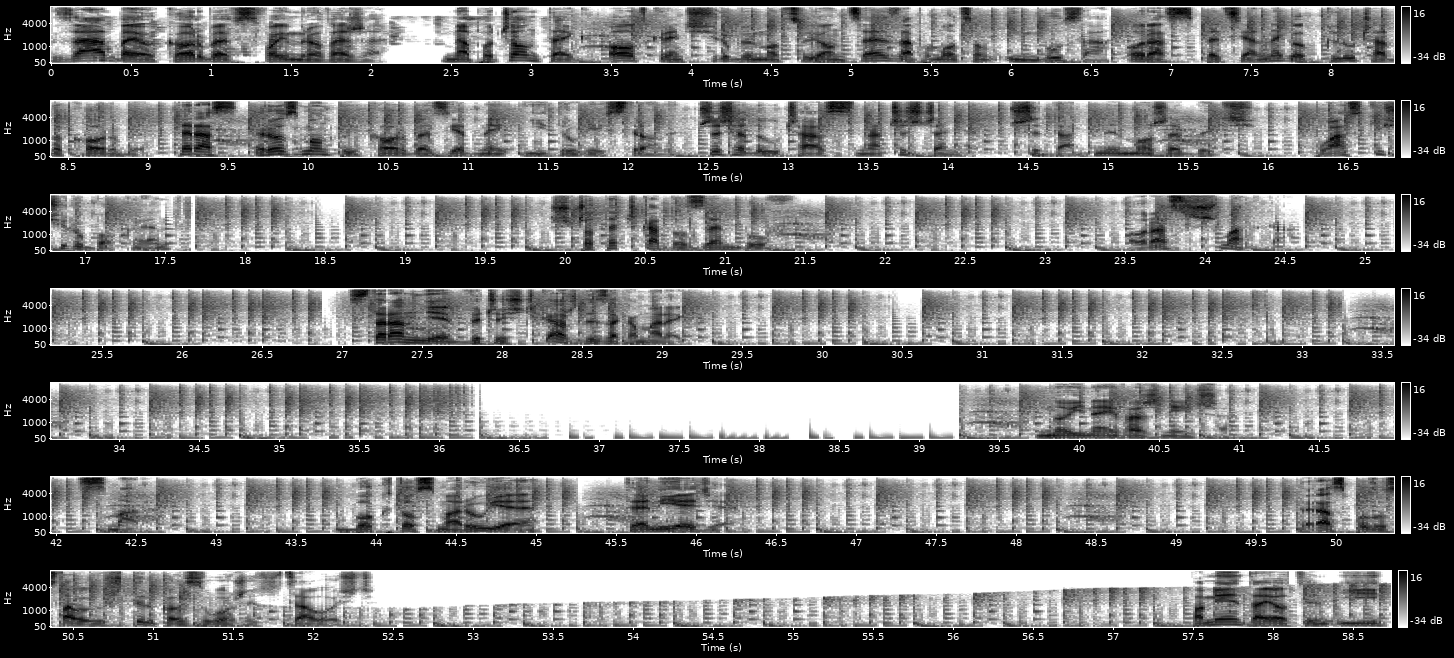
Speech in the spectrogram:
Zadbaj o korbę w swoim rowerze. Na początek odkręć śruby mocujące za pomocą imbusa oraz specjalnego klucza do korby. Teraz rozmontuj korbę z jednej i drugiej strony. Przyszedł czas na czyszczenie. Przydatny może być płaski śrubokręt, szczoteczka do zębów oraz szmatka. Starannie wyczyść każdy zakamarek. No i najważniejsze. Smara. Bo kto smaruje, ten jedzie. Teraz pozostało już tylko złożyć całość. Pamiętaj o tym i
